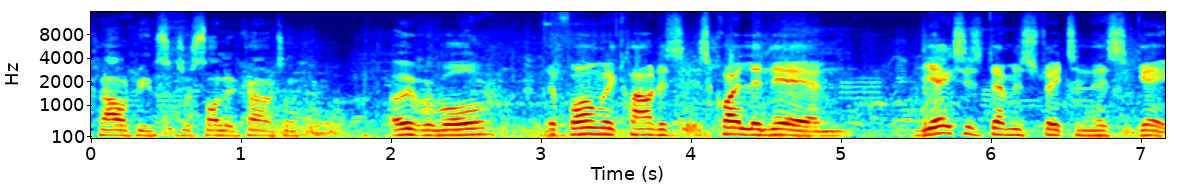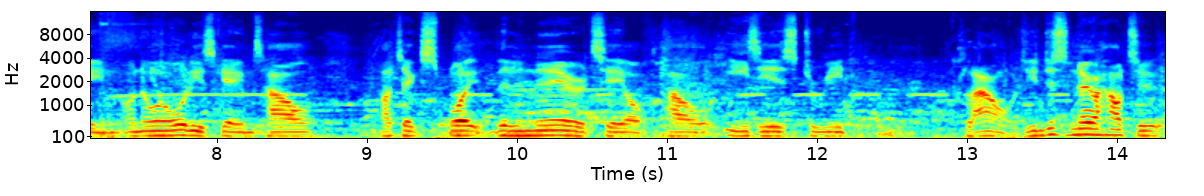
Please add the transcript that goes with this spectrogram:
Cloud being such a solid character. Overall, the form with Cloud is, is quite linear, and DX is demonstrating this game on all these games how how to exploit the linearity of how easy it is to read Cloud. You just know how to.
